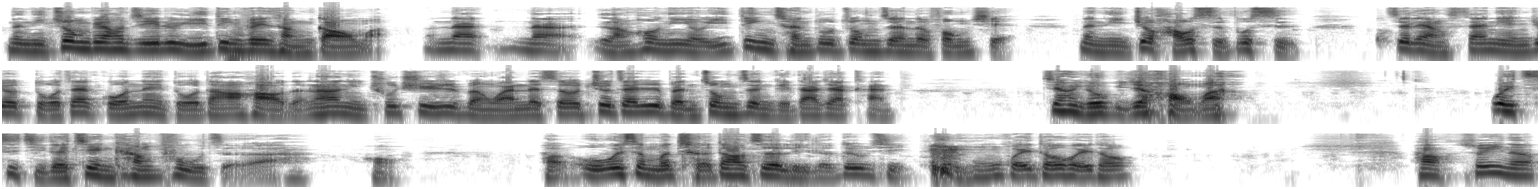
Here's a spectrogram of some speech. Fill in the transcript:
那你中标几率一定非常高嘛？那那然后你有一定程度重症的风险，那你就好死不死，这两三年就躲在国内躲得好好的，然后你出去日本玩的时候，就在日本重症给大家看，这样有比较好吗？为自己的健康负责啊！好，我为什么扯到这里了？对不起，我们回头回头。好，所以呢。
